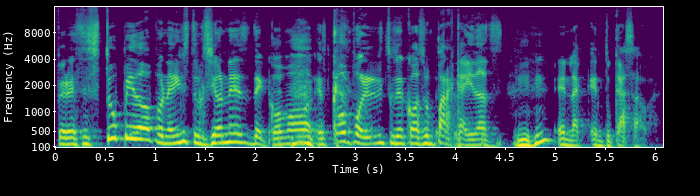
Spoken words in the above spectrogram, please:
Pero es estúpido poner instrucciones de cómo es como poner instrucciones de cómo hacer un paracaídas en, la, en tu casa.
